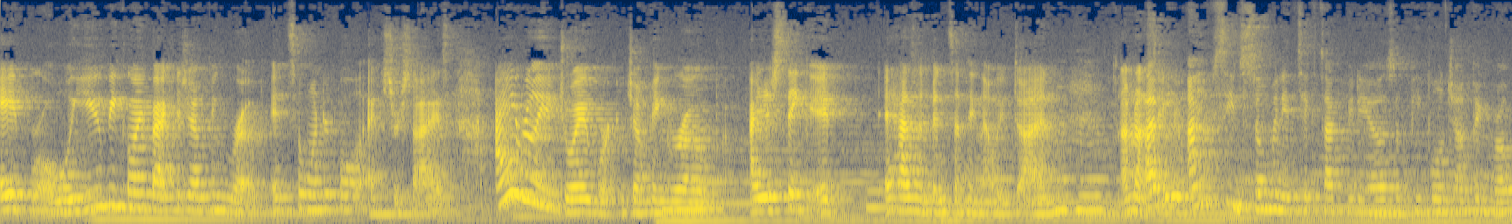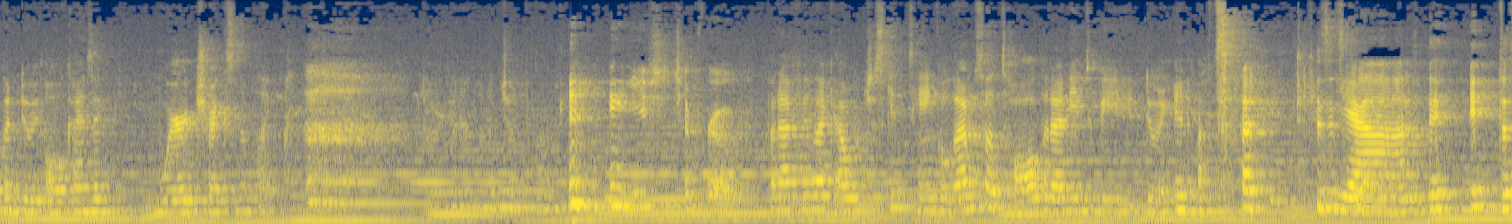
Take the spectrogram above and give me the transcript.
April, will you be going back to jumping rope? It's a wonderful exercise. I really enjoy work, jumping rope. I just think it it hasn't been something that we've done. Mm-hmm. I'm not I've, saying I've seen so many TikTok videos of people jumping rope and doing all kinds of weird tricks, and I'm like, I want to jump rope. you should jump rope. But I feel like I would just get tangled. I'm so tall that I need to be doing it outside because it's Yeah. gonna hit the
